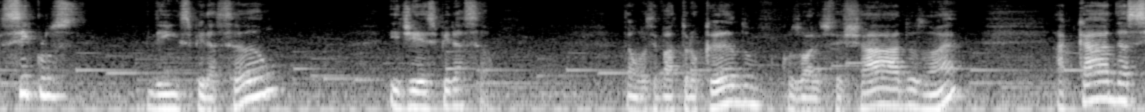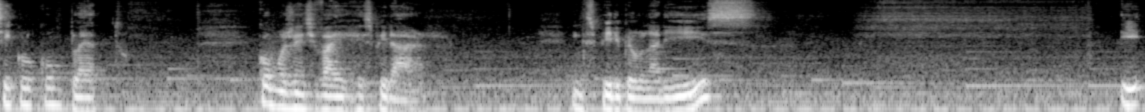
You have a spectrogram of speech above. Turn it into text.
ciclos de inspiração e de expiração. Então você vai trocando com os olhos fechados, não é? A cada ciclo completo. Como a gente vai respirar? Inspire pelo nariz. E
